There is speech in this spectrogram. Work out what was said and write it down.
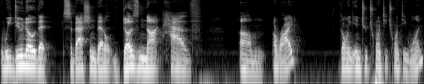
we do know that Sebastian Vettel does not have um, a ride going into 2021.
